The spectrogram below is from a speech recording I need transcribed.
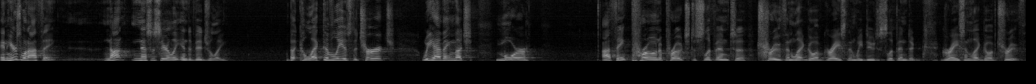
And here's what I think not necessarily individually, but collectively as the church, we have a much more, I think, prone approach to slip into truth and let go of grace than we do to slip into grace and let go of truth.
